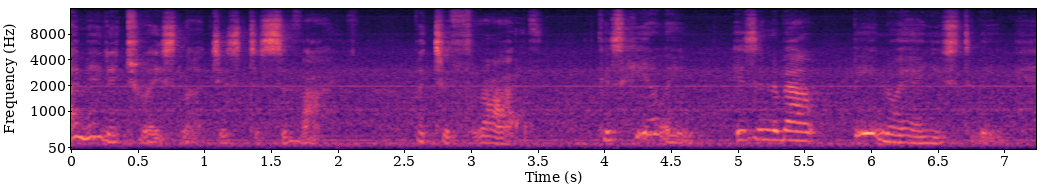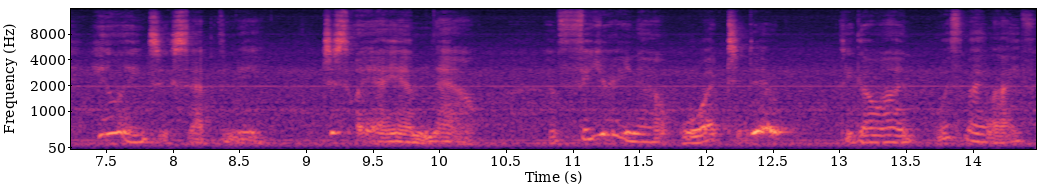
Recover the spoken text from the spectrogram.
I made a choice not just to survive, but to thrive. Because healing isn't about being the way I used to be. Healing's accepting me just the way I am now and figuring out what to do to go on with my life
